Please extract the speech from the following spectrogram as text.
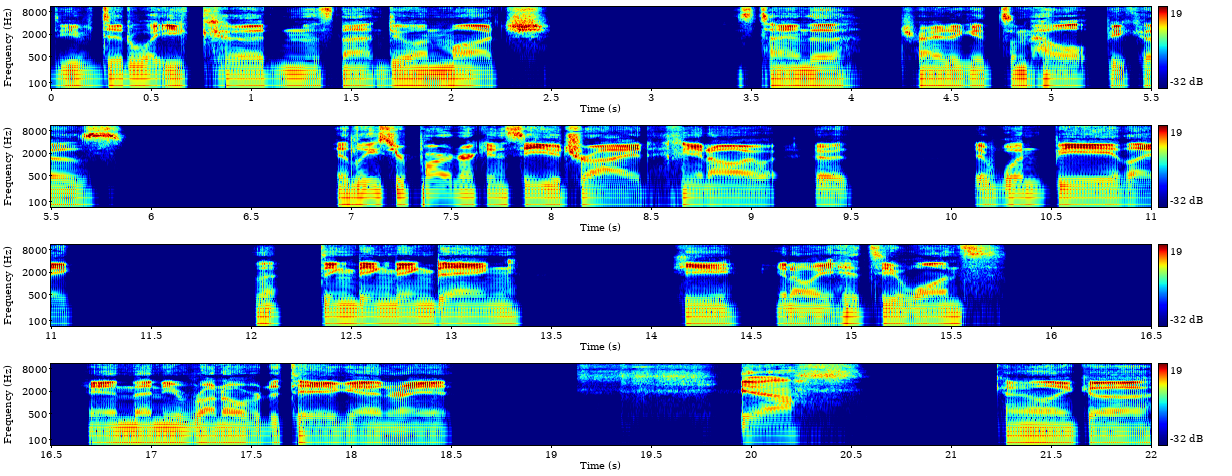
You did what you could and it's not doing much. It's time to try to get some help because at least your partner can see you tried. You know, it, it, it wouldn't be like ding, ding, ding, ding. He, you know, he hits you once and then you run over to Tay again, right? Yeah. Kind of like, uh,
